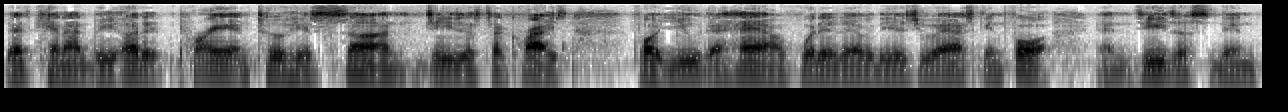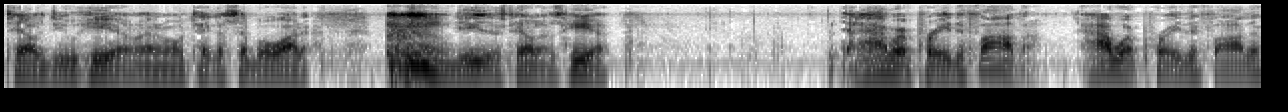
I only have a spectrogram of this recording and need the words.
that cannot be uttered, praying to his Son, Jesus the Christ for you to have whatever it is you're asking for. And Jesus then tells you here, and we'll take a sip of water. Jesus tells us here that I will pray the Father. I will pray the Father.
